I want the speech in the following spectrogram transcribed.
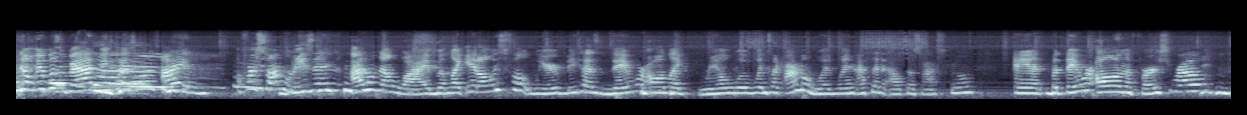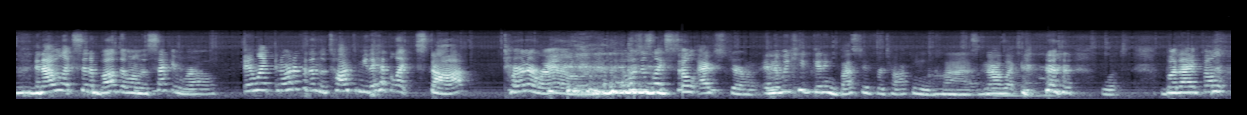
No, it was bad because I, for some reason, I don't know why, but like it always felt weird because they were all like real woodwinds. Like I'm a woodwind. I said alto saxophone, and but they were all on the first row, and I would like sit above them on the second row. And like in order for them to talk to me, they had to like stop, turn around. It was just like so extra. And then we keep getting busted for talking in class, and I was like, whoops. But I felt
